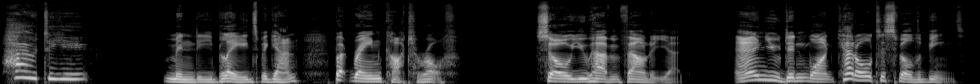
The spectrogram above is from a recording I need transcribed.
How do you. Mindy Blades began, but Rain cut her off. So you haven't found it yet. And you didn't want Kettle to spill the beans.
